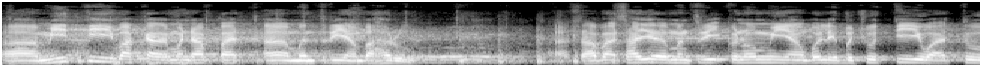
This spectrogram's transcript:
Uh, MITI bakal mendapat uh, menteri yang baru. Sahabat saya Menteri Ekonomi yang boleh bercuti waktu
